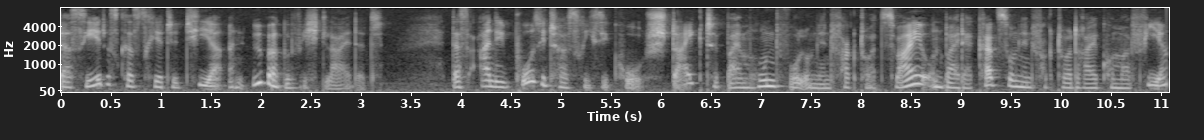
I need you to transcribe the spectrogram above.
dass jedes kastrierte Tier an Übergewicht leidet. Das Adipositas-Risiko steigt beim Hund wohl um den Faktor 2 und bei der Katze um den Faktor 3,4,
